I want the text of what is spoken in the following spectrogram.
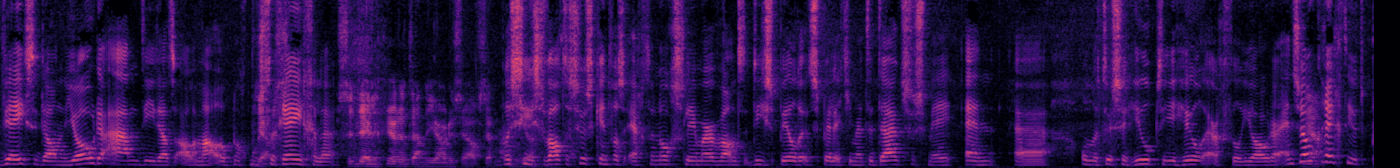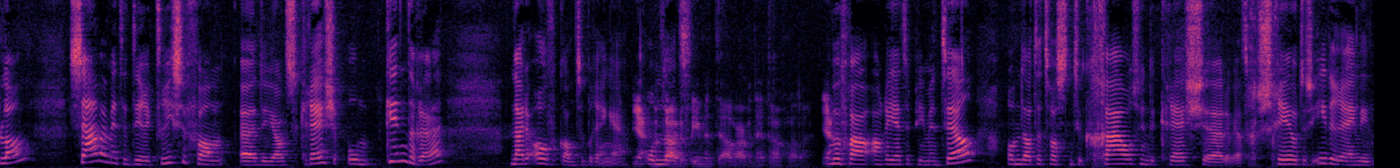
wezen dan Joden aan die dat allemaal ook nog moesten Ja. regelen. Ze delegeerden het aan de Joden zelf, zeg maar. Precies, Die Walter Suskind was echter nog slimmer, want die speelde het spelletje met de Duitsers mee. En eh, ondertussen hielp hij heel erg veel Joden. En zo Ja. kreeg hij het plan, samen met de directrice van eh, de Joodse crash, om kinderen naar de overkant te brengen. Ja, mevrouw omdat de Pimentel, waar we het net over hadden. Ja. mevrouw Henriette Pimentel, omdat het was natuurlijk chaos in de crash, eh, er werd geschreeuwd, dus iedereen, die,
